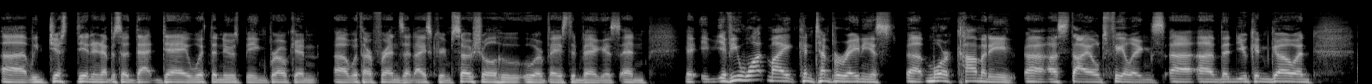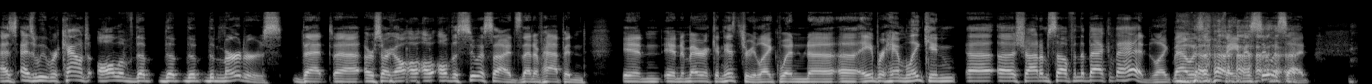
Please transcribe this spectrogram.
uh, we just did an episode that day with the news being broken uh, with our friends at Ice Cream Social, who who are based in Vegas. And if you want my contemporaneous, uh, more comedy uh, uh, styled feelings, uh, then you can go and as as we recount all of the the the, the murders that, or sorry, all, all, all, the suicides that have happened in in American history, like when Abraham Lincoln shot himself in the back of the head, like that was a famous suicide.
